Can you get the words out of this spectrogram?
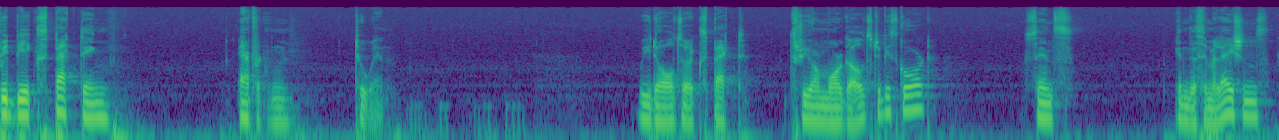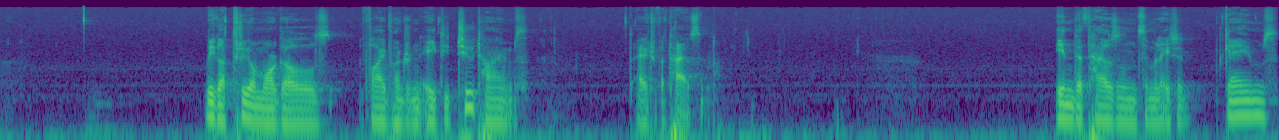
we'd be expecting Everton to win. We'd also expect three or more goals to be scored, since in the simulations we got three or more goals 582 times out of a thousand. In the thousand simulated games,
